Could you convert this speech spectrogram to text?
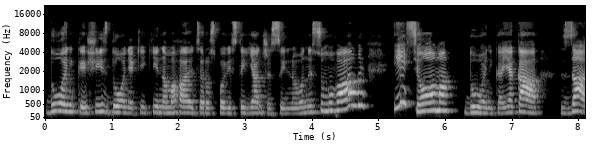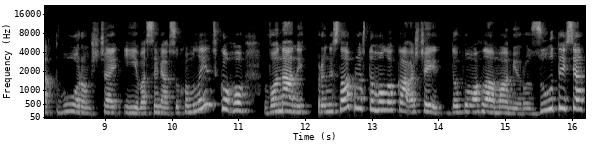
доньки, шість доньок, які намагаються розповісти, як же сильно вони сумували, і сьома донька, яка за твором ще і Василя Сухомлинського вона не принесла просто молока, а ще й допомогла мамі розутися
